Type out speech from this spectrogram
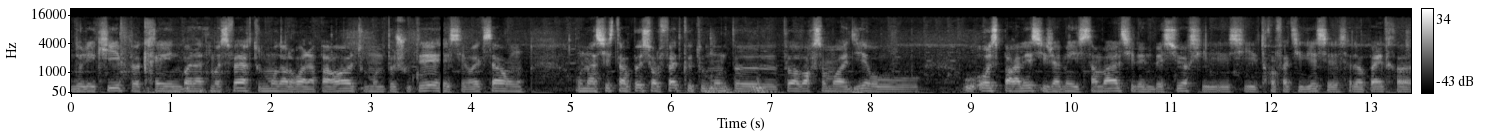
de l'équipe. Créer une bonne atmosphère, tout le monde a le droit à la parole, tout le monde peut shooter. Et c'est vrai que ça, on, on insiste un peu sur le fait que tout le monde peut, peut avoir son mot à dire ou, ou ose parler si jamais il s'emballe, s'il a une blessure, s'il s'il est trop fatigué. c'est- Ça doit pas être. euh,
